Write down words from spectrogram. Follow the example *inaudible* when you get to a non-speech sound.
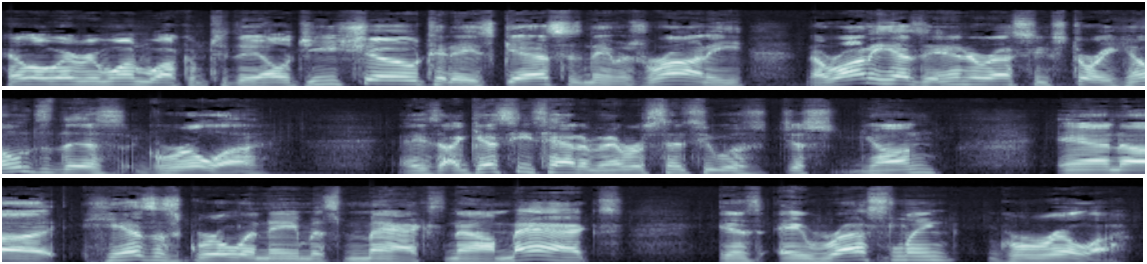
Hello, everyone. Welcome to the LG Show. Today's guest, his name is Ronnie. Now, Ronnie has an interesting story. He owns this gorilla. He's, I guess he's had him ever since he was just young. And uh, he has this gorilla name is Max. Now, Max is a wrestling gorilla.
